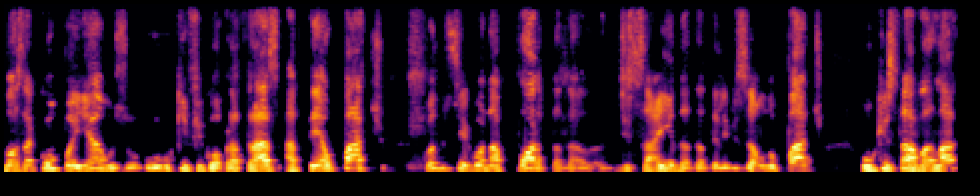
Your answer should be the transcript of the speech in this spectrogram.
nós acompanhamos o, o, que ficou para trás até o pátio. Quando chegou na porta da, de saída da televisão, no pátio, o que estava lá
